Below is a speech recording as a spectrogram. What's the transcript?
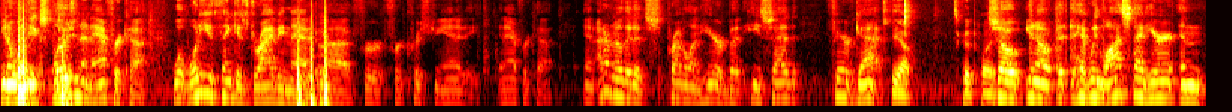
you know, with the explosion in Africa, what, what do you think is driving that uh, for, for Christianity in Africa? And I don't know that it's prevalent here, but he said fear of God. Yeah, it's a good point. So you know, uh, have we lost that here in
